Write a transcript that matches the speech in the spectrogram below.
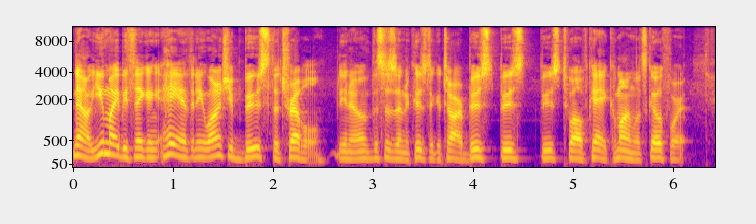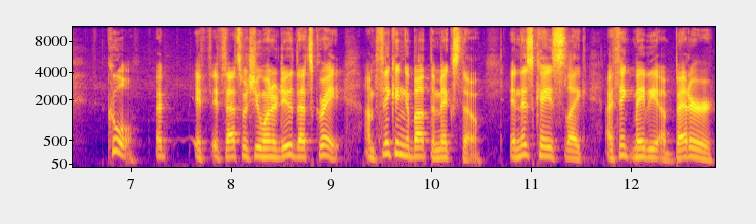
Now you might be thinking, "Hey, Anthony, why don't you boost the treble? You know, this is an acoustic guitar. Boost, boost, boost 12k. Come on, let's go for it." Cool. Uh, if, if that's what you want to do, that's great. I'm thinking about the mix though. In this case, like I think maybe a better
